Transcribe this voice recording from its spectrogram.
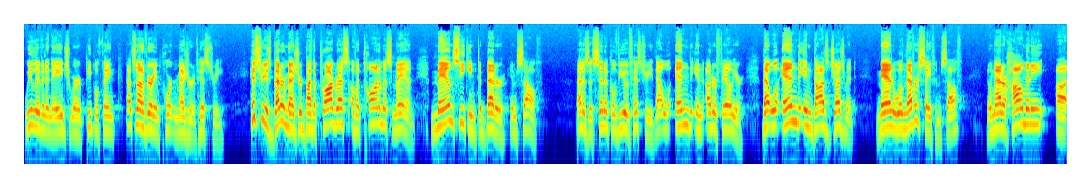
We live in an age where people think that's not a very important measure of history. History is better measured by the progress of autonomous man, man seeking to better himself. That is a cynical view of history that will end in utter failure, that will end in God's judgment. Man will never save himself, no matter how many uh,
